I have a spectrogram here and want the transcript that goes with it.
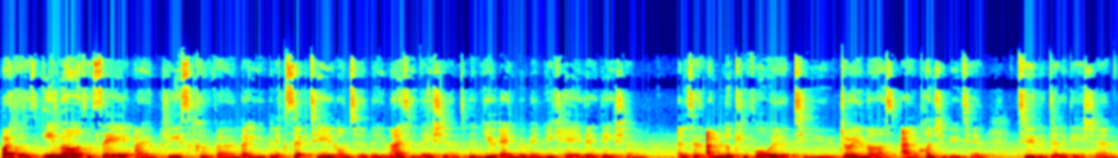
but I got this email to say, I am pleased to confirm that you've been accepted onto the United Nations, the UN Women UK delegation. And it says, I'm looking forward to you joining us and contributing to the delegation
